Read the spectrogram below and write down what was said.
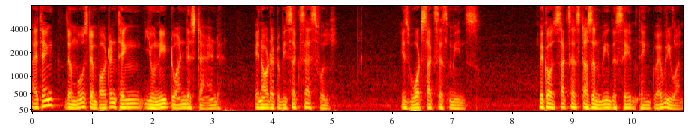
I think the most important thing you need to understand in order to be successful is what success means. Because success doesn't mean the same thing to everyone.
